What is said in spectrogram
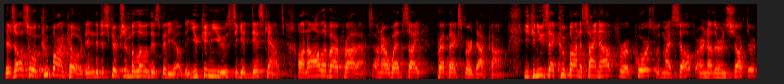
There's also a coupon code in the description below this video that you can use to get discounts on all of our products on our website, prepexpert.com. You can use that coupon to sign up for a course with myself or another instructor,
